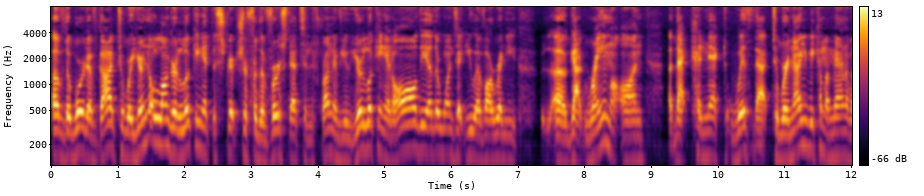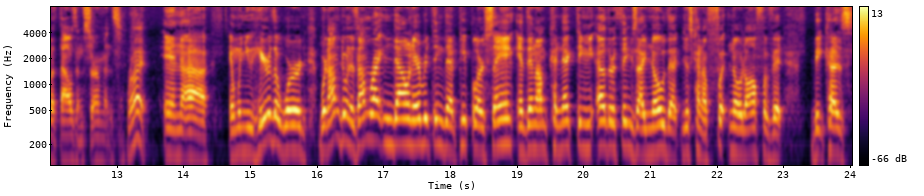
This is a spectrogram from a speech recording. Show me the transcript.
Of the word of god to where you're no longer looking at the scripture for the verse that's in front of you. You're looking at all the other ones that you have already uh, got rhema on uh, that connect with that to where now you become a man of a thousand sermons. Right. And uh, and when you hear the word, what I'm doing is I'm writing down everything that people are saying, and then I'm connecting other things I know that just kind of footnote off of it, because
